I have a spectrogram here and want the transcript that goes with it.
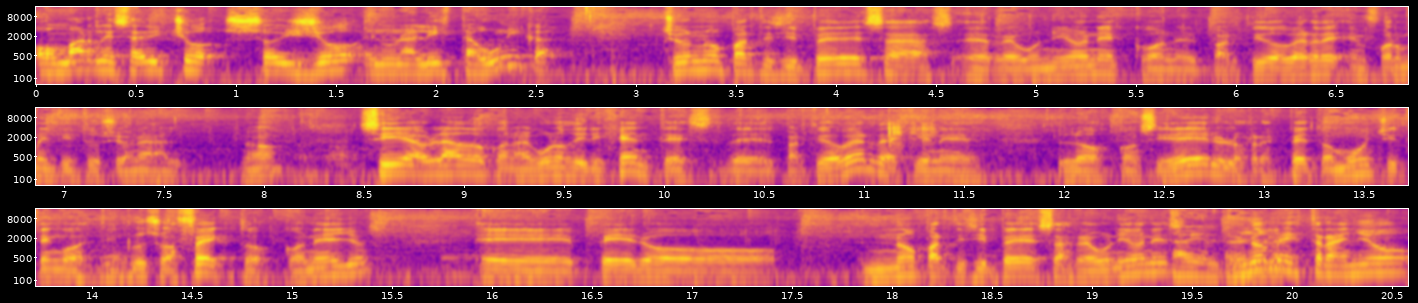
¿Omar les ha dicho soy yo en una lista única? Yo no participé de esas eh, reuniones con el Partido Verde en forma institucional. ¿no? Sí he hablado con algunos dirigentes del Partido Verde, a quienes los considero y los respeto mucho y tengo incluso afecto con ellos, eh, pero no participé de esas reuniones. no me extrañó,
